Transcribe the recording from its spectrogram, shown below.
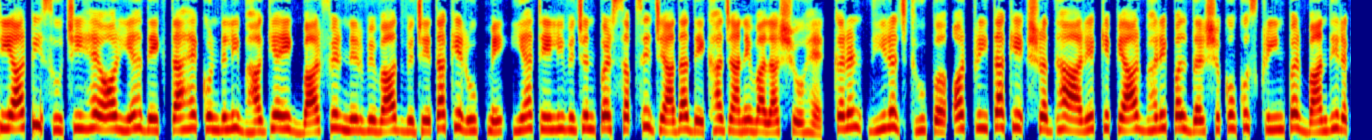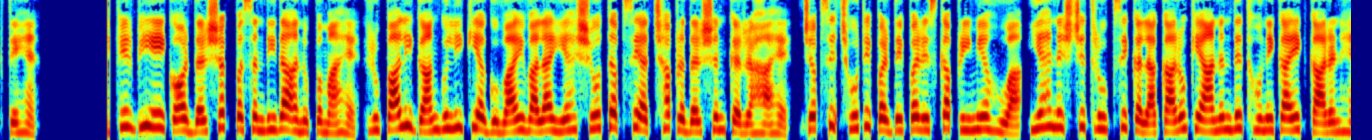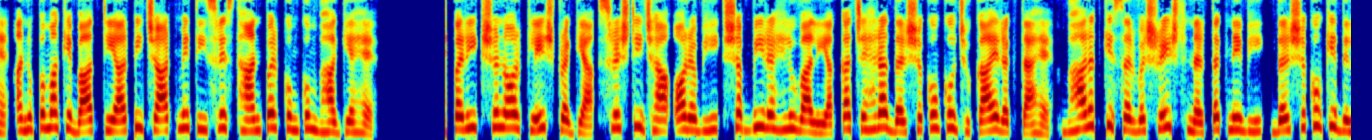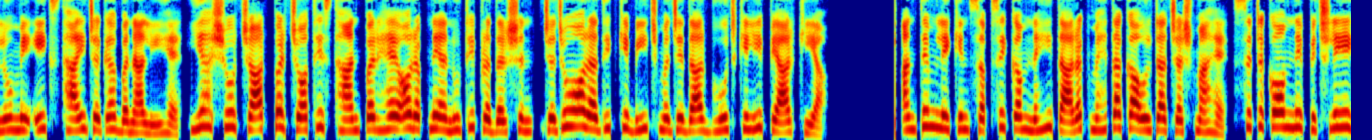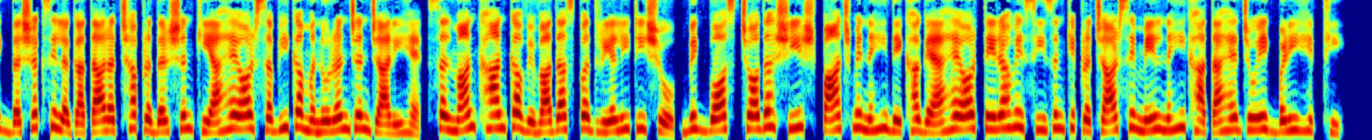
TRP सूची है और यह देखता है कुंडली भाग्य एक बार फिर निर्विवाद विजेता के रूप में यह टेलीविज़न पर सबसे ज़्यादा देखा जाने वाला शो है। करण, धीरज, धूप और प्रीता के श्रद्धा आर्य के प्यार भरे पल दर्शकों को स्क्रीन पर बांधे रखते हैं। फिर भी एक और दर्शक पसंदीदा अनुपमा है। रूपाली गांगुली की अगुवाई वाला यह शो तब से अच्छा प्रदर्शन कर रहा है, जब से छोटे पर्दे पर इसका प्रीमियर हुआ। यह निश्चित रूप से कलाकारों के आनंदित होने का एक कारण है। अनुपमा के बाद टीआरपी चार्ट में तीसरे स्थान पर कुमकुम भाग्य है। परीक्षण और क्लेश प्रज्ञा, सृष्टि झा और अभी शब्बी रहलूवालिया का चेहरा दर्शकों को झुकाए रखता है। भारत के सर्वश्रेष्ठ नर्तक ने भी दर्शकों के दिलों में एक स्थायी जगह बना ली है। यह शो चार्ट पर चौथे स्थान पर है और अपने अनूठे प्रदर्शन, जजों और अधिक के बीच मज़ेदार भोज के लिए प्यार किया। अंतिम लेकिन सबसे कम नहीं तारक मेहता का उल्टा चश्मा है। सिटकॉम ने पिछले एक दशक से लगातार अच्छा प्रदर्शन किया है और सभी का मनोरंजन जारी है। सलमान खान का विवादास्पद रियलिटी शो, बिग बॉस चौदह शीर्ष पाँच में नहीं देखा गया है और तेरहवें सीज़न के प्रचार से मेल नहीं खाता है, जो एक बड़ी हिट थी।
